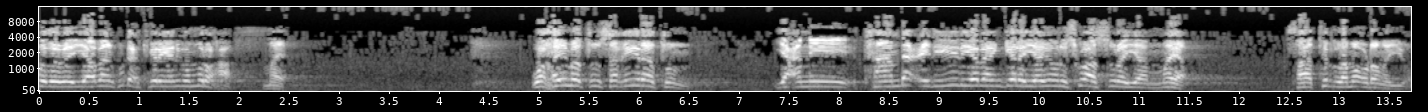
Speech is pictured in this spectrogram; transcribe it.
madoobeeyaabaan ku dhex tukanaya anigoo muruxa. Maya. Wa khaymatun sagiiratun yacnii taandha cidhiidhiya baan gelayaa oon isku asturayaa maya. Saatir lama odhanayo.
